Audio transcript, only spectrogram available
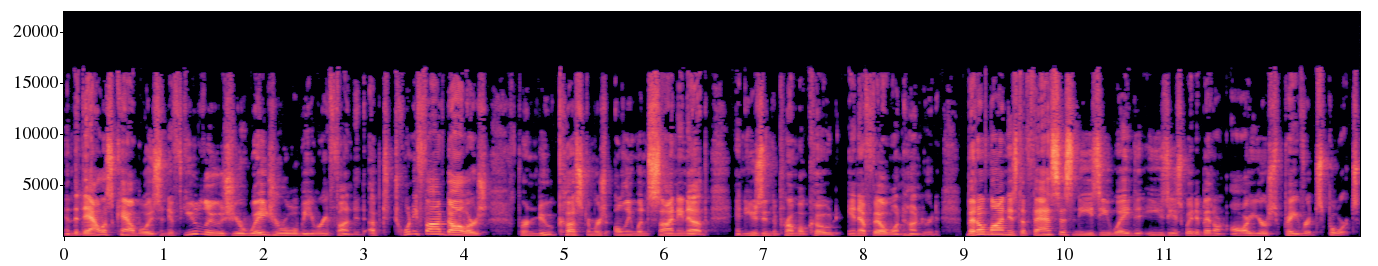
and the Dallas Cowboys, and if you lose, your wager will be refunded up to $25 for new customers only when signing up and using the promo code NFL100. BetOnline is the fastest and easy way to easiest way to bet on all your favorite sports,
